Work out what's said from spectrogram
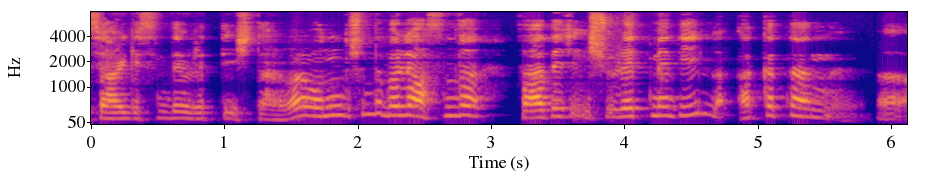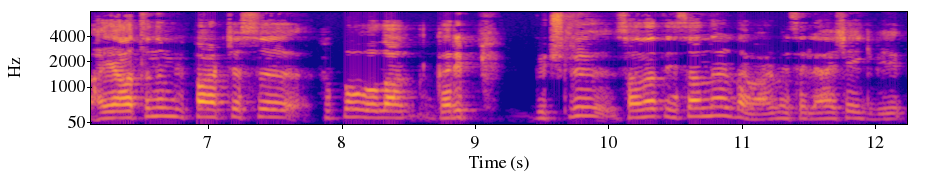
sergisinde ürettiği işler var. Onun dışında böyle aslında sadece iş üretme değil, hakikaten e, hayatının bir parçası futbol olan garip, güçlü sanat insanları da var. Mesela şey gibi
